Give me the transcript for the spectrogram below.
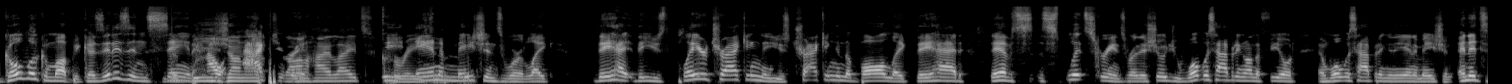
go look them up because it is insane how Bijan I on accurate highlights, the crazy. animations were. Like they had, they used player tracking, they used tracking in the ball. Like they had, they have s- split screens where they showed you what was happening on the field and what was happening in the animation, and it's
